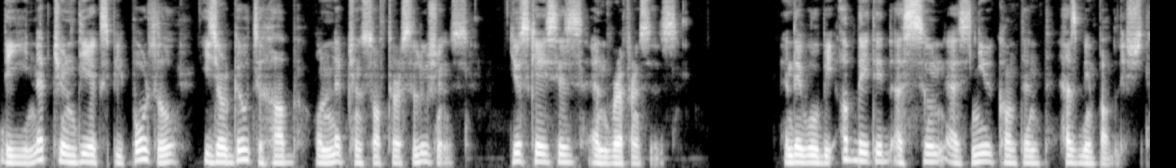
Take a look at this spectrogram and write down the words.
The Neptune DXP portal is your go-to hub on Neptune software solutions, use cases, and references. And they will be updated as soon as new content has been published.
